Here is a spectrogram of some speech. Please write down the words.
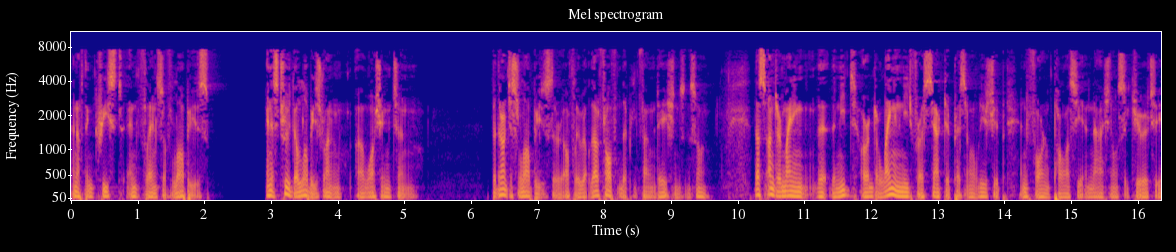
and of the increased influence of lobbies. And it's true, the lobbies run uh, Washington. But they're not just lobbies, they're awfully well, they're far from the big foundations and so on. Thus undermining the, the need or underlining the need for assertive presidential leadership in foreign policy and national security.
